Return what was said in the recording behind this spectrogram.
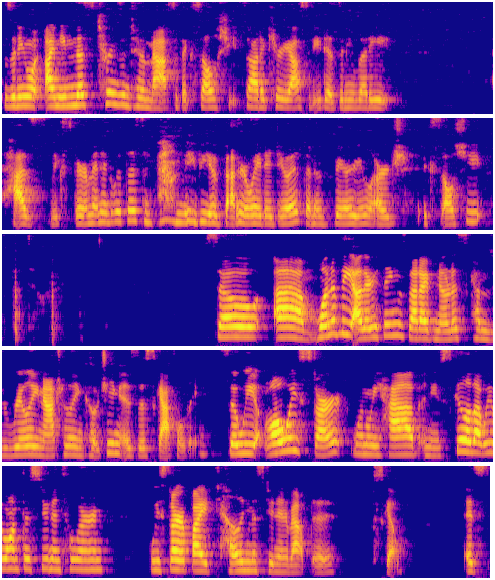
Does anyone, I mean, this turns into a massive Excel sheet. So out of curiosity, does anybody has experimented with this and found maybe a better way to do it than a very large Excel sheet? So um, one of the other things that I've noticed comes really naturally in coaching is the scaffolding. So we always start when we have a new skill that we want the student to learn, we start by telling the student about the skill. It's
